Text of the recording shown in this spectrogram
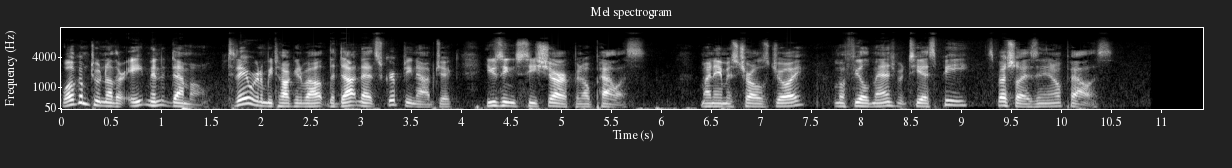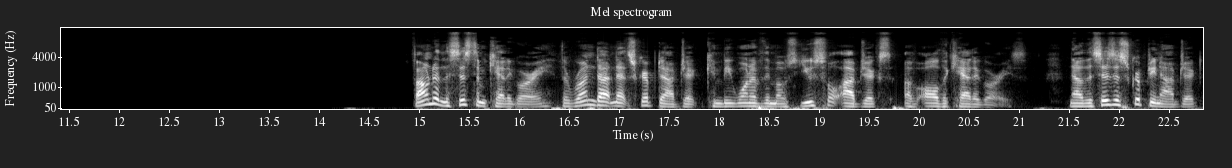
Welcome to another 8-minute demo. Today we're going to be talking about the .NET scripting object using C Sharp and Opalis. My name is Charles Joy. I'm a field management TSP specializing in Opalis. Found in the System category, the Run.NET Script object can be one of the most useful objects of all the categories. Now this is a scripting object,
